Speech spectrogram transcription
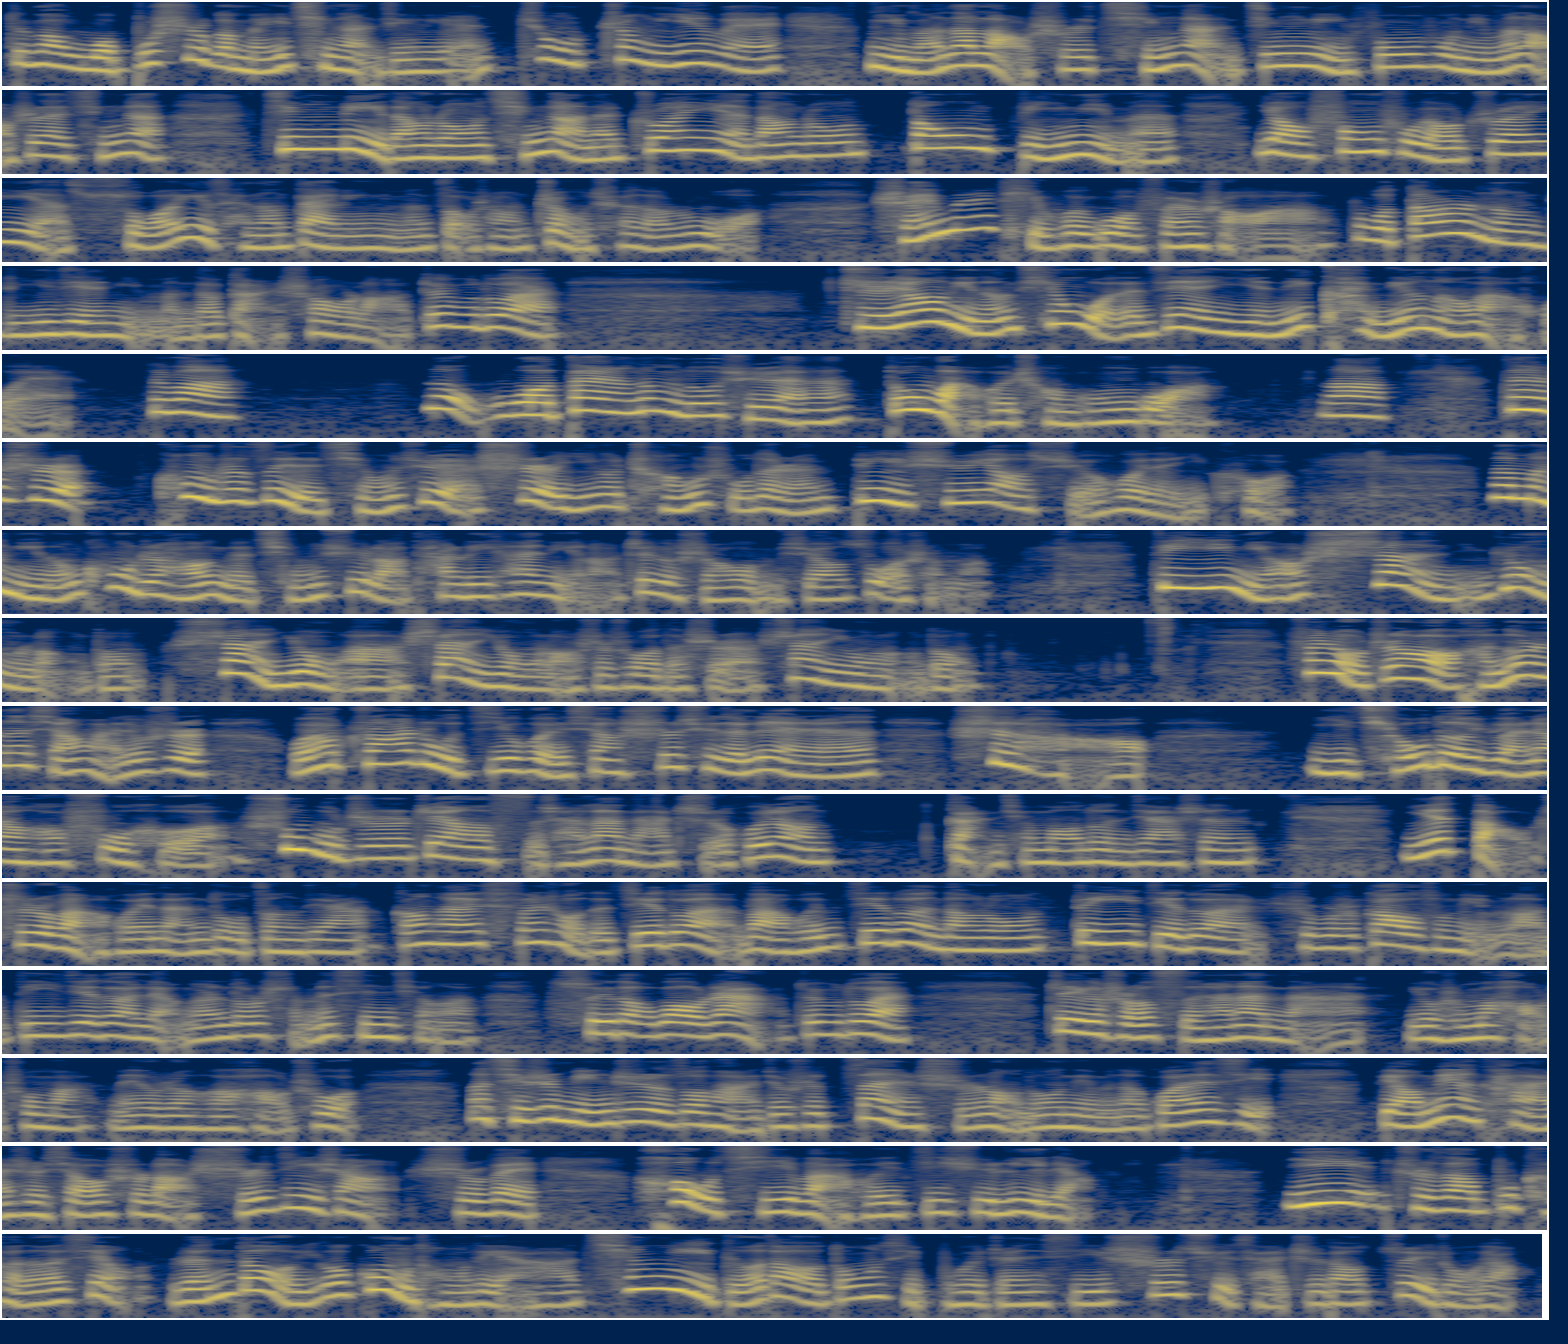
对吧？我不是个没情感经历人，就正因为你们的老师情感经历丰富，你们老师在情感经历当中、情感的专业当中都比你们要丰富、要专业，所以才能带领你们走上正确的路。谁没体会过分手啊？我当然能理解你们的感受了，对不对？只要你能听我的建议，你肯定能挽回，对吧？那我带着那么多学员都挽回成功过，那但是控制自己的情绪是一个成熟的人必须要学会的一课。那么你能控制好你的情绪了，他离开你了，这个时候我们需要做什么？第一，你要善用冷冻，善用啊，善用。老师说的是善用冷冻。分手之后，很多人的想法就是我要抓住机会向失去的恋人示好，以求得原谅和复合。殊不知，这样的死缠烂打只会让感情矛盾加深，也导致挽回难度增加。刚才分手的阶段，挽回阶段当中，第一阶段是不是告诉你们了？第一阶段两个人都是什么心情啊？衰到爆炸，对不对？这个时候死缠烂打有什么好处吗？没有任何好处。那其实明智的做法就是暂时冷冻你们的关系，表面看来是消失了，实际上是为后期挽回积蓄力量。一制造不可得性，人都有一个共同点啊，轻易得到的东西不会珍惜，失去才知道最重要。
